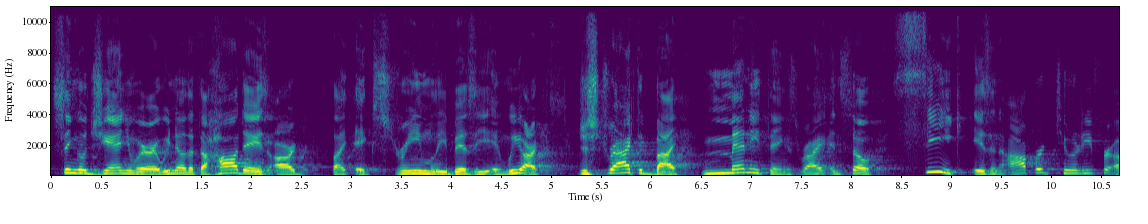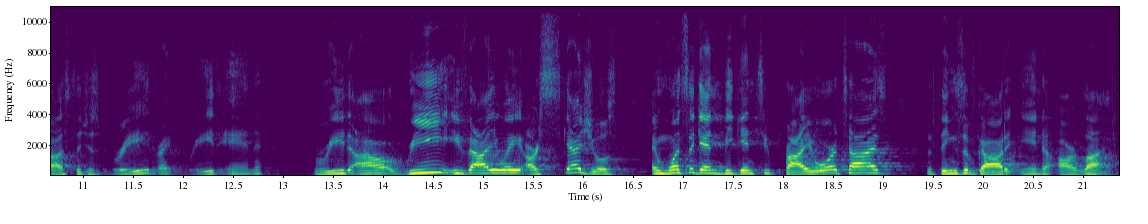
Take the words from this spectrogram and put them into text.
single January. We know that the holidays are like extremely busy and we are distracted by many things, right? And so, seek is an opportunity for us to just breathe, right? Breathe in, breathe out, reevaluate our schedules, and once again begin to prioritize the things of God in our life.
